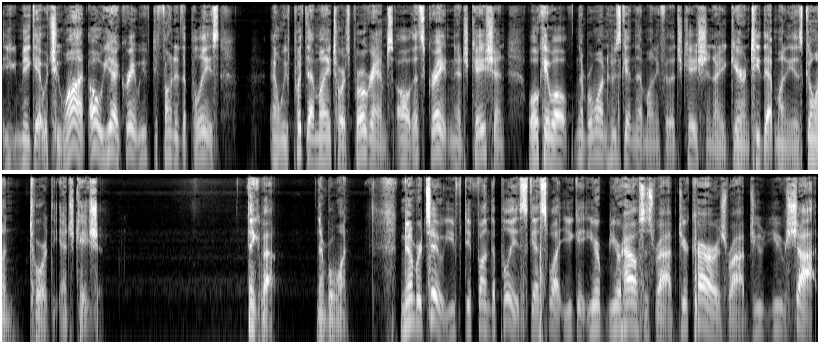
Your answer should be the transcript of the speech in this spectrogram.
you may get what you want. Oh yeah, great, we've defunded the police and we've put that money towards programs. Oh, that's great in education. Well, okay, well, number one, who's getting that money for the education? Are you guaranteed that money is going toward the education? Think about it. Number one. Number two, you defund the police. Guess what? You get your your house is robbed, your car is robbed, you you're shot,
